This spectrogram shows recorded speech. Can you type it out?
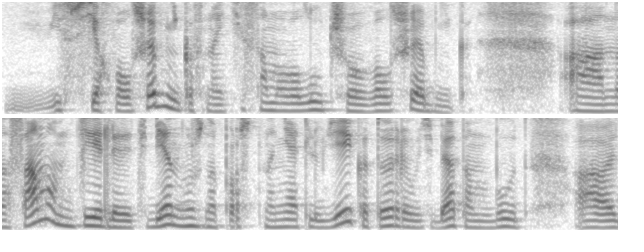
из всех волшебников найти самого лучшего волшебника. А на самом деле тебе нужно просто нанять людей, которые у тебя там будут, а,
